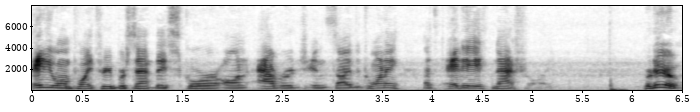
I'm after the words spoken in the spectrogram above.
81.3% they score on average inside the 20. That's 88th nationally. Purdue,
